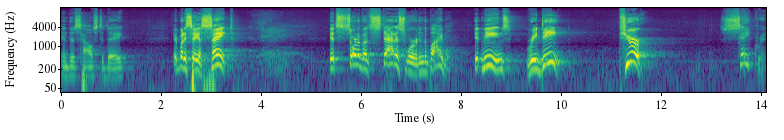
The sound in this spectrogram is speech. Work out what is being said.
in this house today. Everybody say a saint. It's sort of a status word in the Bible. It means redeemed, pure, sacred,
